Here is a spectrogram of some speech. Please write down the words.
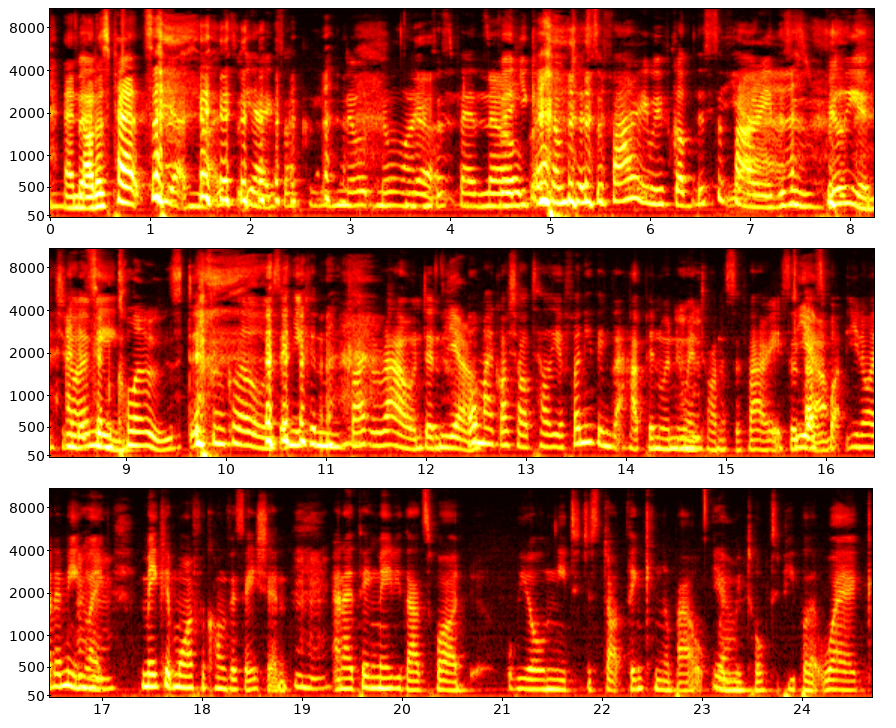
and But- not as pets. yeah, no, it's- yeah, exactly. No, no lions as pets. no. But you can come to a safari. We've got this safari. Yeah. This is brilliant. Do you know what I mean? enclosed. It's enclosed, and you can drive around. And Yeah. oh my gosh, I'll tell you a funny thing that happened when we went on a safari. So Yeah. that's what you know what I mean. Like make it more of a conversation. Mhm. And I think maybe that's what we all need to just start thinking about Yeah. when we talk to people at work,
